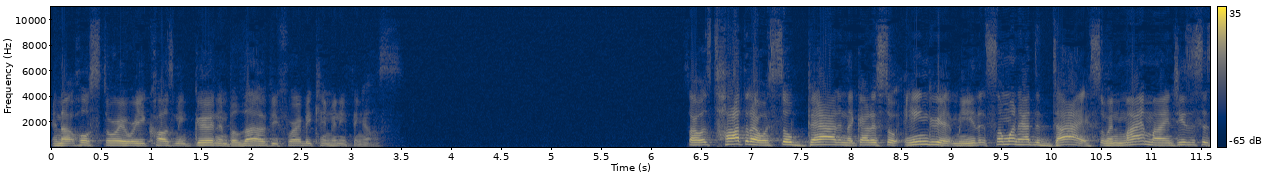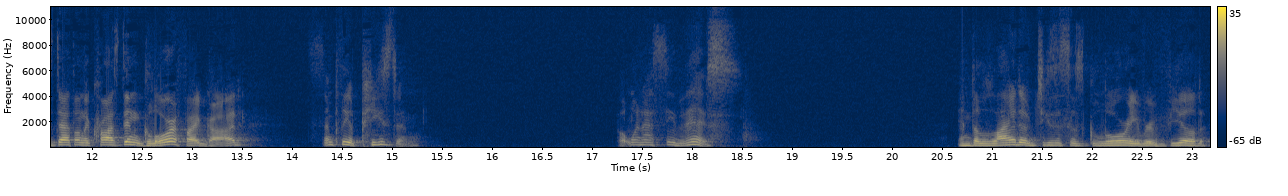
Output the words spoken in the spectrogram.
and that whole story where he calls me good and beloved before I became anything else. So I was taught that I was so bad and that God is so angry at me that someone had to die. So in my mind, Jesus' death on the cross didn't glorify God, it simply appeased him. But when I see this, in the light of Jesus' glory revealed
